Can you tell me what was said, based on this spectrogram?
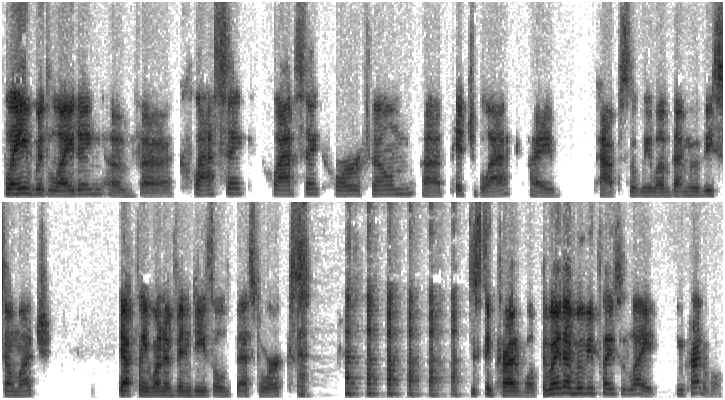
play with lighting of uh classic classic horror film, uh, Pitch Black. I absolutely love that movie so much. Definitely one of Vin Diesel's best works. Just incredible. The way that movie plays with light, incredible.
